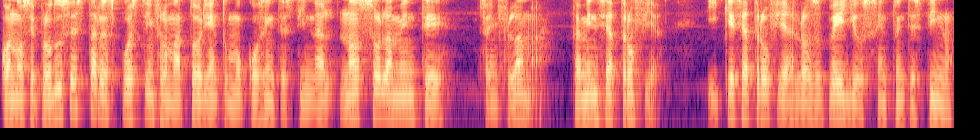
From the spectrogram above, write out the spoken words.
Cuando se produce esta respuesta inflamatoria en tu mucosa intestinal, no solamente se inflama, también se atrofia. ¿Y qué se atrofia? Los vellos en tu intestino.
